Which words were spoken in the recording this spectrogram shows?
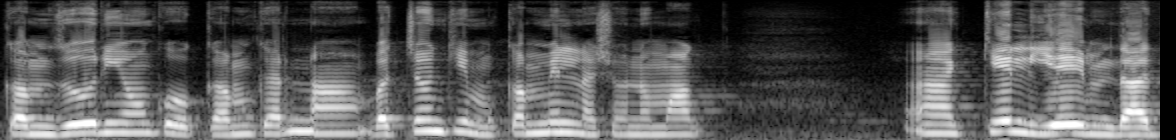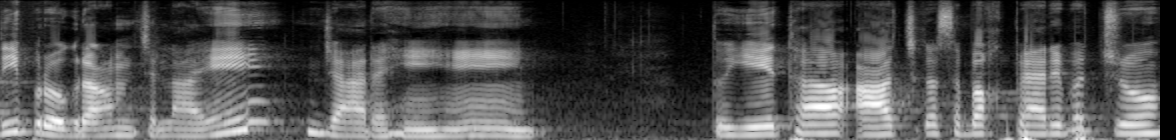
کمزوریوں کو کم کرنا، بچوں کی مکمل نشو و نما کے لیے امدادی پروگرام چلائے جا رہے ہیں۔ تو یہ تھا آج کا سبق، پیارے بچوں۔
